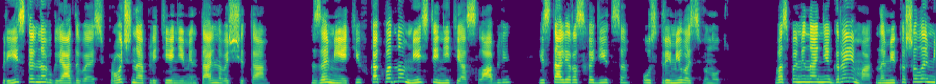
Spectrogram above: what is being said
пристально вглядываясь в прочное плетение ментального щита. Заметив, как в одном месте нити ослабли и стали расходиться, устремилась внутрь. Воспоминания Грейма на миг ошеломили.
